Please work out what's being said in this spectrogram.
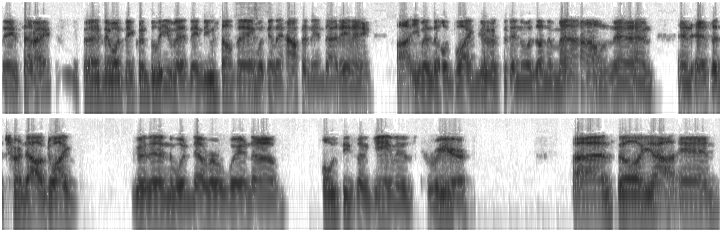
they said right, they, they couldn't believe it. They knew something was going to happen in that inning, uh, even though Dwight Gooden was on the mound. And and as it turned out, Dwight Gooden would never win a postseason game in his career. Uh, so yeah, and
